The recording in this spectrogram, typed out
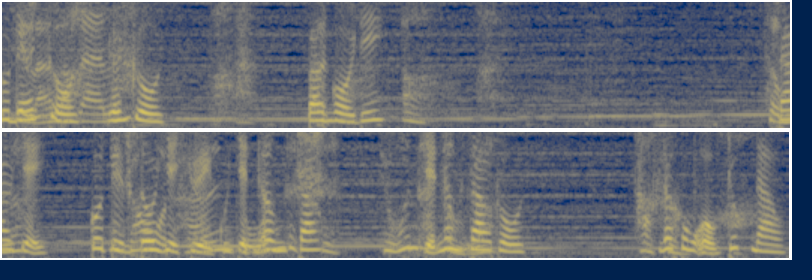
Cô đến rồi, đến rồi. Ba ngồi đi. Sao vậy? Cô tìm tôi về chuyện của Vĩnh Ân sao? Vĩnh Ân sao rồi? Nó không ổn chút nào.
